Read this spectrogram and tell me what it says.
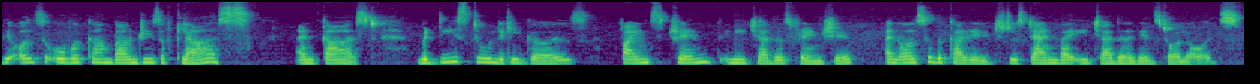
they also overcome boundaries of class and caste. But these two little girls find strength in each other's friendship and also the courage to stand by each other against all odds.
